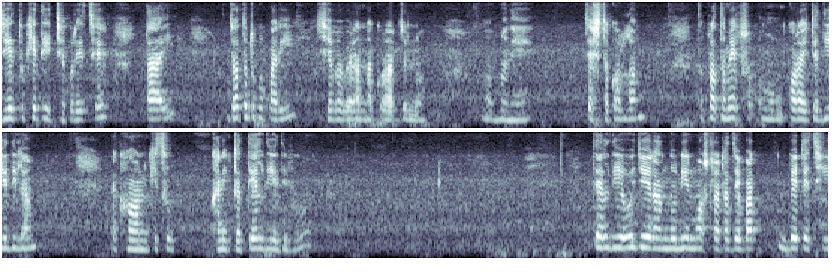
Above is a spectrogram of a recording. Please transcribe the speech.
যেহেতু খেতে ইচ্ছে করেছে, তাই যতটুকু পারি সেভাবে রান্না করার জন্য মানে চেষ্টা করলাম। তো প্রথমে কড়াইটা দিয়ে দিলাম। এখন কিছু খানিকটা তেল দিয়ে দিব। তেল দিয়ে ওই যে রাঁধুনির মশলাটা যে বাট, বেটেছি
